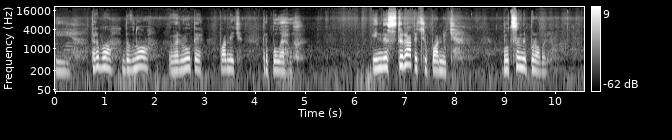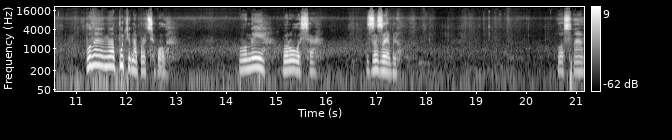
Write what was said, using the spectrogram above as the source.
І треба давно вернути пам'ять про полеглих. І не стирати цю пам'ять, бо це неправильно. Вони не на Путіна працювали. Вони боролися за землю. Власне,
